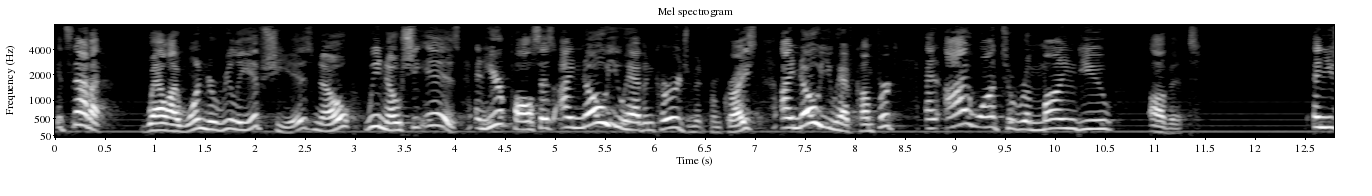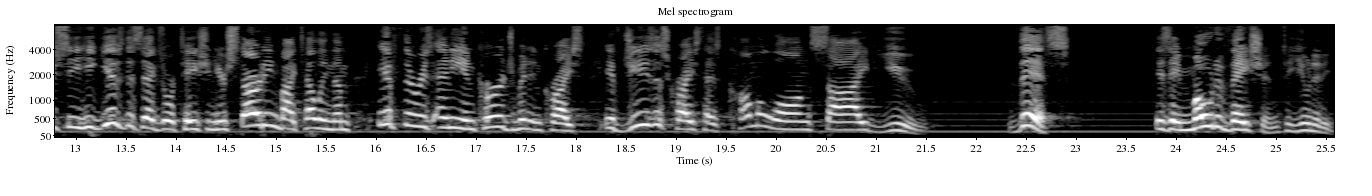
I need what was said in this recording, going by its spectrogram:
It's not a, well, I wonder really if she is. No, we know she is. And here Paul says, I know you have encouragement from Christ. I know you have comfort, and I want to remind you of it. And you see, he gives this exhortation here, starting by telling them if there is any encouragement in Christ, if Jesus Christ has come alongside you, this is a motivation to unity.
